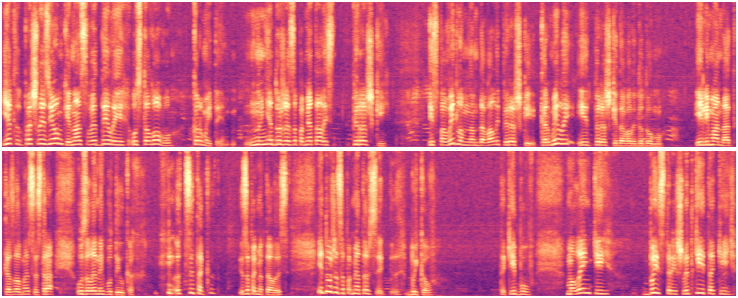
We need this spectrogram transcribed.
як пройшли зйомки, нас ведили у столову кормити. Мені дуже запам'ятались пірожки. І з повидлом нам давали пірожки. Кормили і пірожки давали додому. І лімонад, казала моя сестра, у зелених бутилках. Це так і запам'яталось. І дуже запам'ятався Биков. Такий був маленький, бистрий, швидкий такий.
